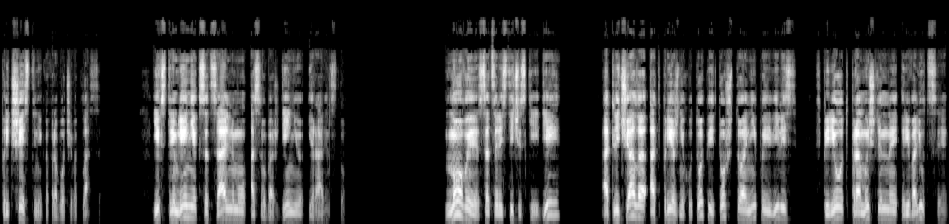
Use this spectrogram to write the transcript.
предшественников рабочего класса их стремление к социальному освобождению и равенству. Новые социалистические идеи отличало от прежних утопий то, что они появились в период промышленной революции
